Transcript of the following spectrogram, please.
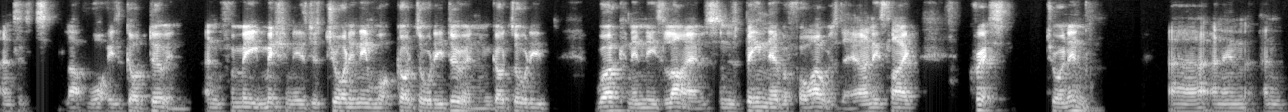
and to like what is God doing. And for me, mission is just joining in what God's already doing, and God's already working in these lives and has been there before I was there. And he's like, Chris, join in, uh, and then and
